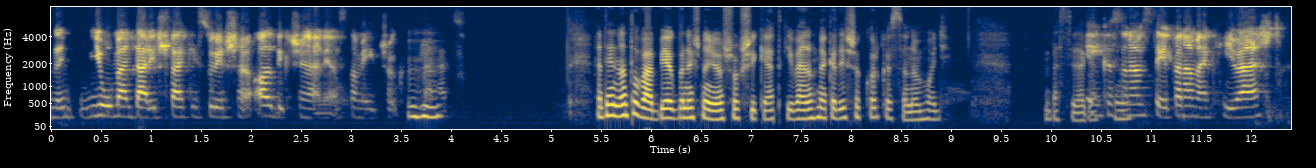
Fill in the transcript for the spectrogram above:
egy jó mentális felkészüléssel addig csinálni ezt, amíg csak uh-huh. lehet. Hát én a továbbiakban is nagyon sok sikert kívánok neked, és akkor köszönöm, hogy beszélgettünk. Én köszönöm szépen a meghívást.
